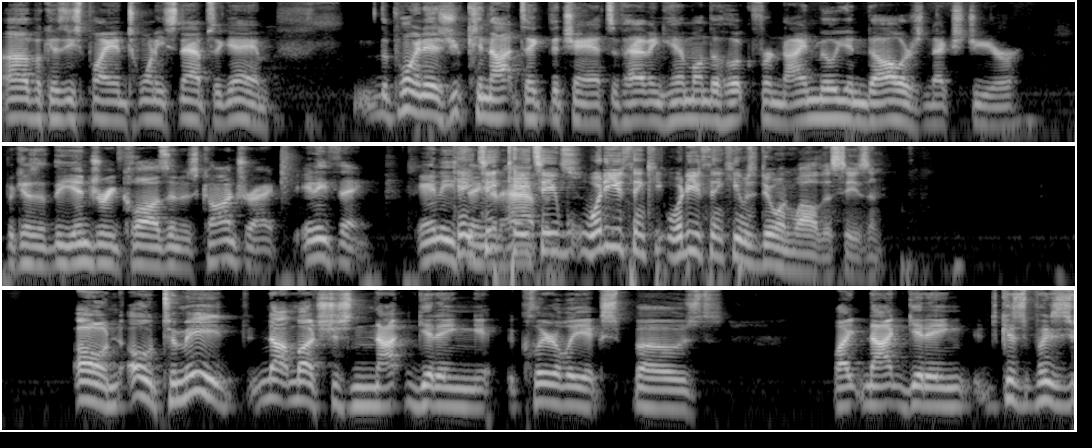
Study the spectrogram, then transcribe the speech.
uh, because he's playing 20 snaps a game the point is, you cannot take the chance of having him on the hook for nine million dollars next year because of the injury clause in his contract. Anything, anything. KT, KT, what do you think? He, what do you think he was doing well this season? Oh, oh, to me, not much. Just not getting clearly exposed, like not getting because because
